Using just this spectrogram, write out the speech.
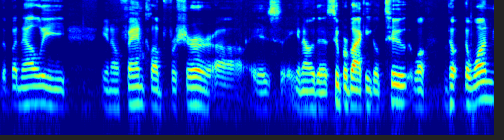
the Benelli, you know, fan club for sure. Uh, is you know the Super Black Eagle two. Well, the the one,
